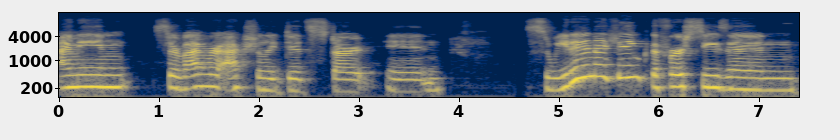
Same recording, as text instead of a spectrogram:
I mean, Survivor actually did start in Sweden, I think. The first season,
